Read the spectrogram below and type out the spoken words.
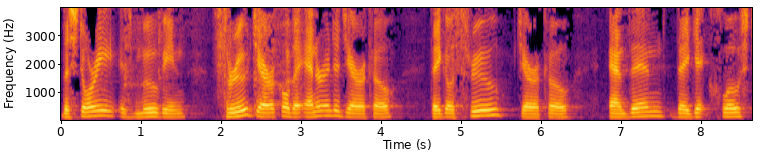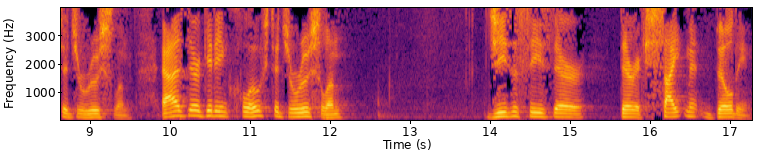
The story is moving through Jericho. They enter into Jericho. They go through Jericho, and then they get close to Jerusalem. As they're getting close to Jerusalem, Jesus sees their, their excitement building.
